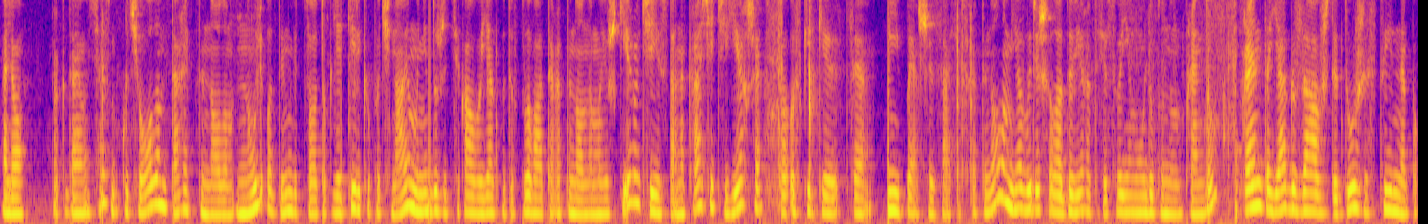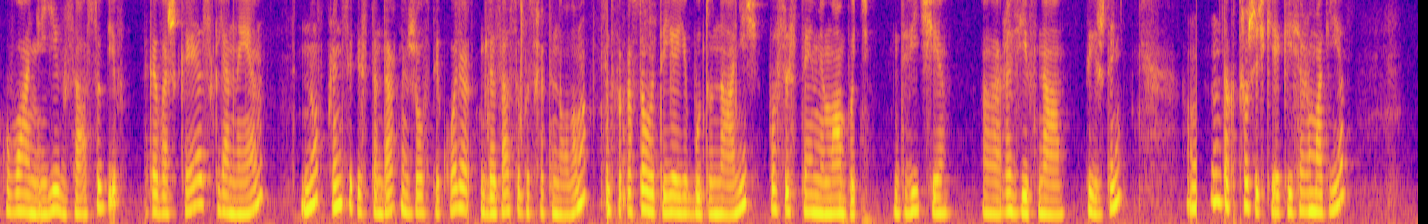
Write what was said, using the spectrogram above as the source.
Алло. Прокидаємося з бакучіолом та ретинолом 0,1%. Я тільки починаю. Мені дуже цікаво, як буде впливати ретинол на мою шкіру, чи стане краще, чи гірше. Оскільки це мій перший засіб з ретинолом, я вирішила довіритися своєму улюбленому бренду. Бренда, як завжди, дуже стильне пакування їх засобів, таке важке, скляне. Ну, в принципі, стандартний жовтий колір для засобу з ретинолом. Використовувати я її буду на ніч по системі, мабуть, двічі е, разів на тиждень. Ну так трошечки якийсь аромат є.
